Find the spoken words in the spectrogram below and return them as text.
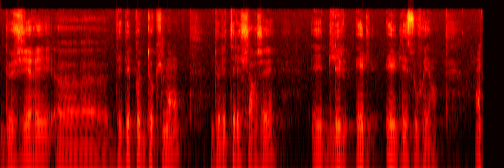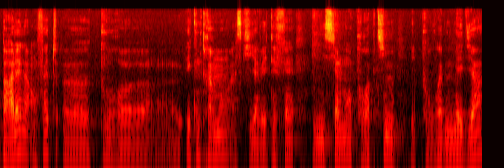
de gérer euh, des dépôts de documents, de les télécharger et, de les ouvrir. En parallèle, en fait, pour, et contrairement à ce qui avait été fait initialement pour Optim et pour WebMedia,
